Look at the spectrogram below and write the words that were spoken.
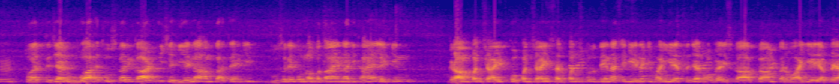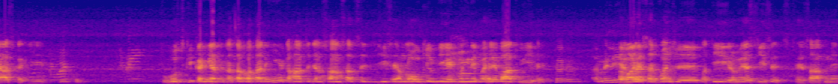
तो अत्यजन हुआ है तो उसका रिकॉर्ड भी चाहिए ना। हम कहते हैं कि दूसरे को ना बताएँ, ना दिखाएँ, लेकिन ग्राम पंचायत को, पंचायत सरपंच को तो देना चाहिए ना कि भाई ये अत्यजन हो गया, इसका आप काम करवाइए या प्रयास करिए। तो उसकी कहीं रता पता नहीं है कहाँ जन सांसद से जी से हम लोगों की भी एक महीने पहले बात हुई है। हम्म, हमारे सरपंच पति रमेश जी से थे साथ में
